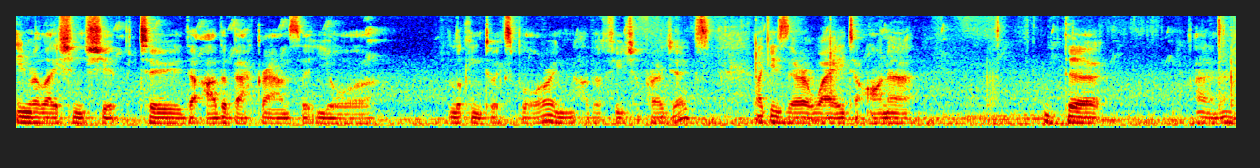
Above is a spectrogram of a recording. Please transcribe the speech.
in relationship to the other backgrounds that you're looking to explore in other future projects? Like, is there a way to honour the I don't know,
